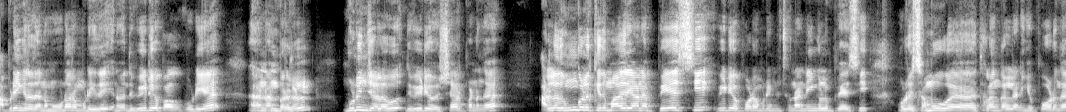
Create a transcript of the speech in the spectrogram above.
அப்படிங்கிறத நம்ம உணர முடியுது. எனவே இந்த வீடியோ பார்க்கக்கூடிய நண்பர்கள் முடிஞ்ச அளவு இந்த வீடியோவை ஷேர் பண்ணுங்கள் அல்லது உங்களுக்கு இது மாதிரியான பேசி வீடியோ போட முடியும்னு சொன்னால் நீங்களும் பேசி உங்களுடைய சமூக தளங்களில் நீங்கள் போடுங்க.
